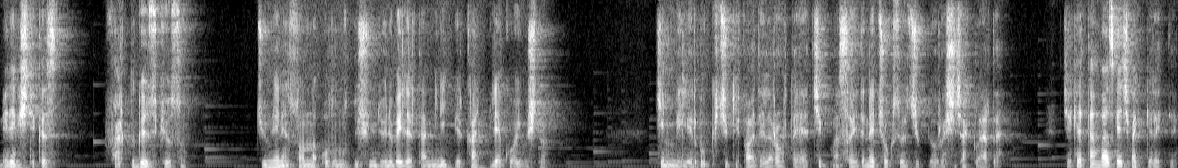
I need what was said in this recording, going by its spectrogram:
Ne demişti kız? Farklı gözüküyorsun. Cümlenin sonuna olumlu düşündüğünü belirten minik bir kalp bile koymuştu. Kim bilir bu küçük ifadeler ortaya çıkmasaydı ne çok sözcükle uğraşacaklardı. Ceketten vazgeçmek gerekti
